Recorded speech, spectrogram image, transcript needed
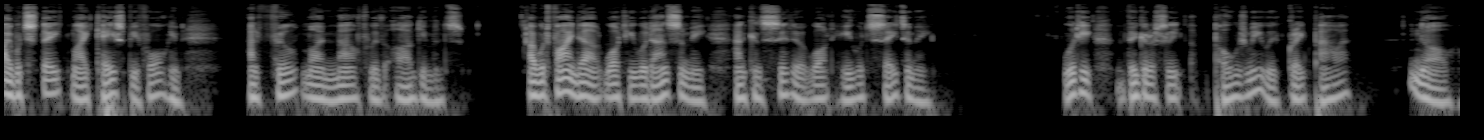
I would state my case before him and fill my mouth with arguments. I would find out what he would answer me and consider what he would say to me. Would he vigorously oppose me with great power? No,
